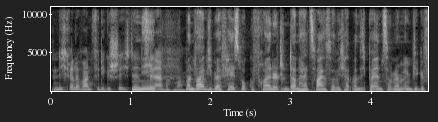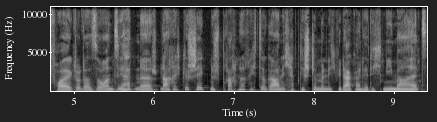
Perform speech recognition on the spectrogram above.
nicht relevant für die Geschichte. Erzähl Nee, einfach mal. man war irgendwie bei Facebook befreundet und dann halt zwangsläufig hat man sich bei Instagram irgendwie gefolgt oder so. Und sie hat eine Nachricht geschickt, eine Sprachnachricht sogar, und ich habe die Stimme nicht wiedererkannt, hätte ich niemals.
